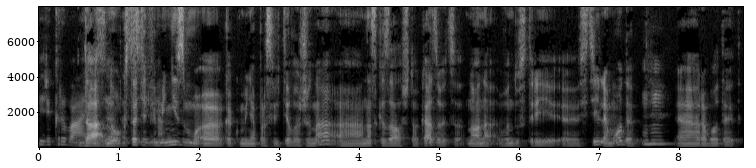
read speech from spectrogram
перекрывает. Да, ну, кстати, сильно. феминизм, э, как меня просветила жена, э, она сказала, что оказывается, ну, она в индустрии э, стиля, моды угу. работает,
